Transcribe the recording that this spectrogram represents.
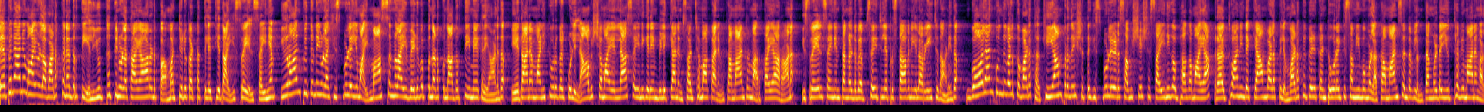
ലെബനാനുമായുള്ള വടക്കൻ അതിർത്തിയിൽ യുദ്ധത്തിനുള്ള തയ്യാറെടുപ്പ് മറ്റൊരു ഘട്ടത്തിലെത്തിയതായി ഇസ്രയേൽ സൈന്യം. ഇറാൻ പിന്തുണയുള്ള ഹിസ്ബുള്ളയുമായി മാസങ്ങളായി വെടിവെപ്പ് നടക്കുന്ന അതിർത്തി മേഖലയാണിത്. ഏതാനും മണിക്കൂറുകൾക്കുള്ളിൽ ആവശ്യമായ എല്ലാ സൈനികരെയും വിളിക്കാനും സജ്ജമാക്കാനും കമാൻഡർമാർ തയ്യാറാണ്. ഇസ്രയേൽ സൈന്യം തങ്ങളുടെ വെബ്സൈറ്റിലെ പ്രസ്താവനയിൽ അറിയിച്ചതാണിത്. ഗോലാൻ കുന്നുകൾക്ക് വടക്ക് ഖിയാം പ്രദേശത്ത് ഹിസ്ബുള്ളയുടെ സവിശേഷ സൈനിക വിഭാഗമായ റദ്വാനിന്റെ ക്യാമ്പ് വളപ്പിലും വടക്ക് കിഴക്കൻ ടൂറയ്ക്ക് സമീപമുള്ള കമാൻഡ് സെന്ററിലും തങ്ങളുടെ യുദ്ധവിമാനങ്ങൾ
